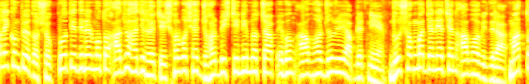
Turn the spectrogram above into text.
আলাইকুম প্রিয় দর্শক, প্রতিদিনের মতো আজও হাজির হয়েছে সর্বশেষ ঝড় বৃষ্টি, নিম্নচাপ এবং আবহাওয়ার জরুরি আপডেট নিয়ে। দুঃসংবাদ জানিয়েছেন আবহাওয়াবিদরা। মাত্র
